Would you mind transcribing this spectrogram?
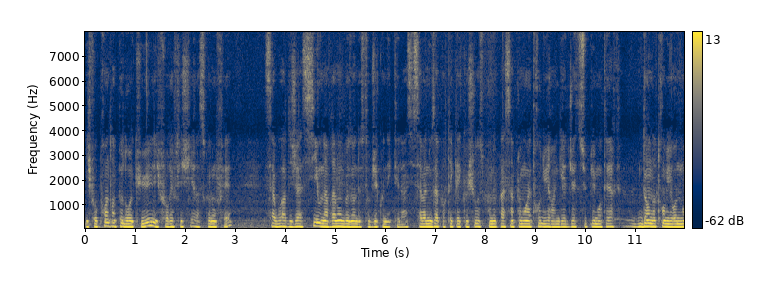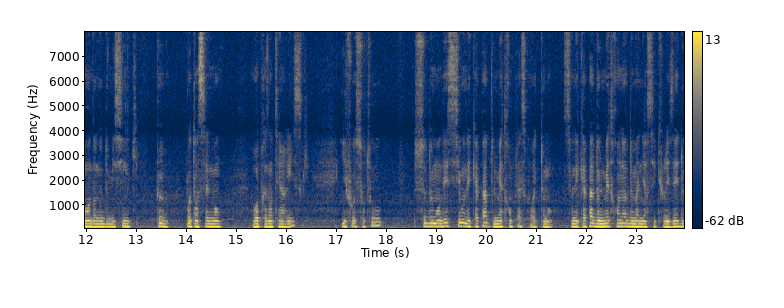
Il faut prendre un peu de recul, il faut réfléchir à ce que l'on fait, savoir déjà si on a vraiment besoin de cet objet connecté-là, si ça va nous apporter quelque chose pour ne pas simplement introduire un gadget supplémentaire dans notre environnement, dans notre domicile qui peut potentiellement représenter un risque. Il faut surtout se demander si on est capable de le mettre en place correctement, si on est capable de le mettre en œuvre de manière sécurisée, de,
